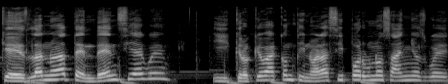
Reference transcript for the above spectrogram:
que es la nueva tendencia, güey. Y creo que va a continuar así por unos años, güey.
